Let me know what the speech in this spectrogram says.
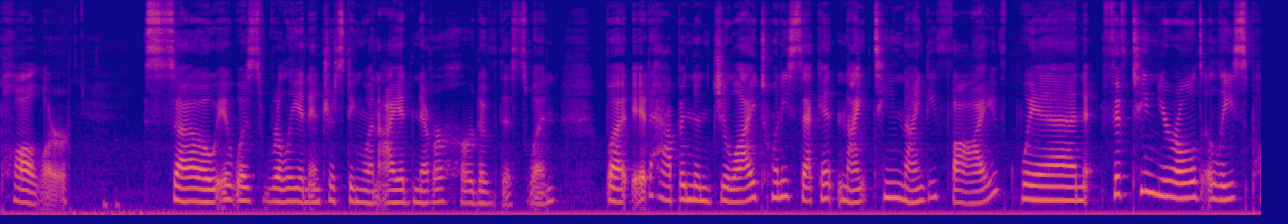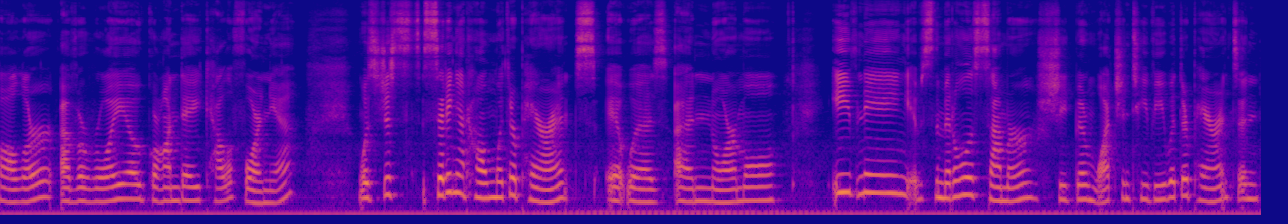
Pahler. So it was really an interesting one. I had never heard of this one, but it happened on July 22nd, 1995, when 15 year old Elyse Pahler of Arroyo Grande, California, was just sitting at home with her parents. It was a normal evening. It was the middle of summer. She'd been watching TV with her parents, and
